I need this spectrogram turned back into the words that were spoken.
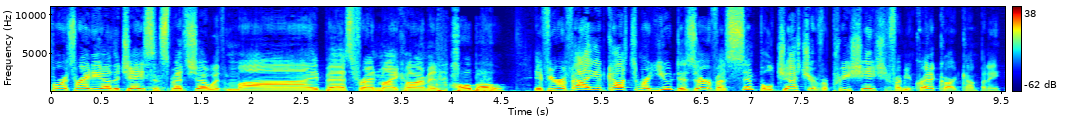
Sports Radio, the Jason Smith Show with my best friend Mike Harmon. Hobo. If you're a valued customer, you deserve a simple gesture of appreciation from your credit card company.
